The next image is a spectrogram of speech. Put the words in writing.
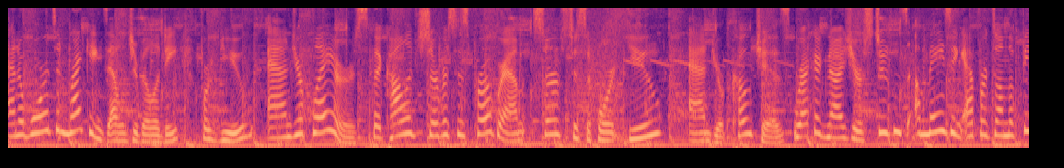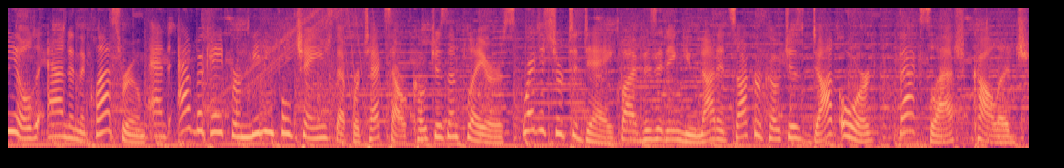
and awards and rankings eligibility for you and your players. The College Services Program serves to support you and your coaches, recognize your students' amazing efforts on the field and in the classroom, and advocate for meaningful change that protects our coaches and players. Register today by visiting unitedsoccercoaches.org backslash college.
